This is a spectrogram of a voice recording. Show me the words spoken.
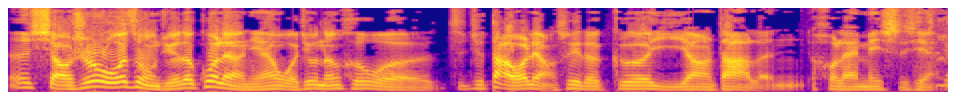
呃，小时候我总觉得过两年我就能和我就就大我两岁的哥一样大了，后来没实现。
